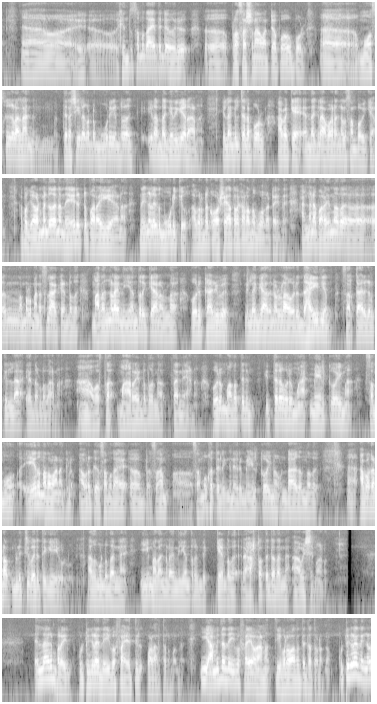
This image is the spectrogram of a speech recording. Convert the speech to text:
ഹിന്ദു സമുദായത്തിന്റെ ഒരു പ്രൊസഷനോ മറ്റോ പോകുമ്പോൾ മോസ്കുകളെല്ലാം തിരശീല കൊണ്ട് മൂടി ഇട ഇടേണ്ട ഗതികേടാണ്. ഇല്ലെങ്കിൽ ചിലപ്പോൾ അവയ്ക്ക് എന്തെങ്കിലും അപകടങ്ങൾ സംഭവിക്കാം. അപ്പോൾ ഗവൺമെന്റ് തന്നെ നേരിട്ട് പറയുകയാണ് നിങ്ങളിത് മൂടിക്കൂ അവരുടെ ഘോഷയാത്ര കടന്നു പോകട്ടെ എന്ന്. അങ്ങനെ പറയുന്നത് നമ്മൾ മനസ്സിലാക്കേണ്ടത് മതങ്ങളെ നിയന്ത്രിക്കാനുള്ള ഒരു കഴിവ് ഇല്ലെങ്കിൽ അതിനുള്ള ഒരു ധൈര്യം സർക്കാരുകൾക്കില്ല എന്നുള്ളതാണ്. ആ അവസ്ഥ മാറേണ്ടത് തന്നെയാണ്. ഒരു മതത്തിനും ഇത്തരം ഒരു മേൽക്കോയ്മ സമൂഹ ഏത് മതമാണെങ്കിലും അവർക്ക് സമുദായ സമൂഹത്തിൽ ഇങ്ങനെ ഒരു മേൽക്കോയ്മ ഉണ്ടാകുന്നത് അപകടം വിളിച്ചു വരുത്തുകയുള്ളൂ അതുകൊണ്ട് തന്നെ ഈ മതങ്ങളെ നിയന്ത്രിക്കേണ്ടത് രാഷ്ട്രത്തിന്റെ തന്നെ ആവശ്യമാണ്. എല്ലാവരും പറയും കുട്ടികളെ ദൈവഭയത്തിൽ വളർത്തണമെന്ന്. ഈ അമിത ദൈവഭയമാണ് തീവ്രവാദത്തിന്റെ തുടക്കം. കുട്ടികളെ നിങ്ങൾ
